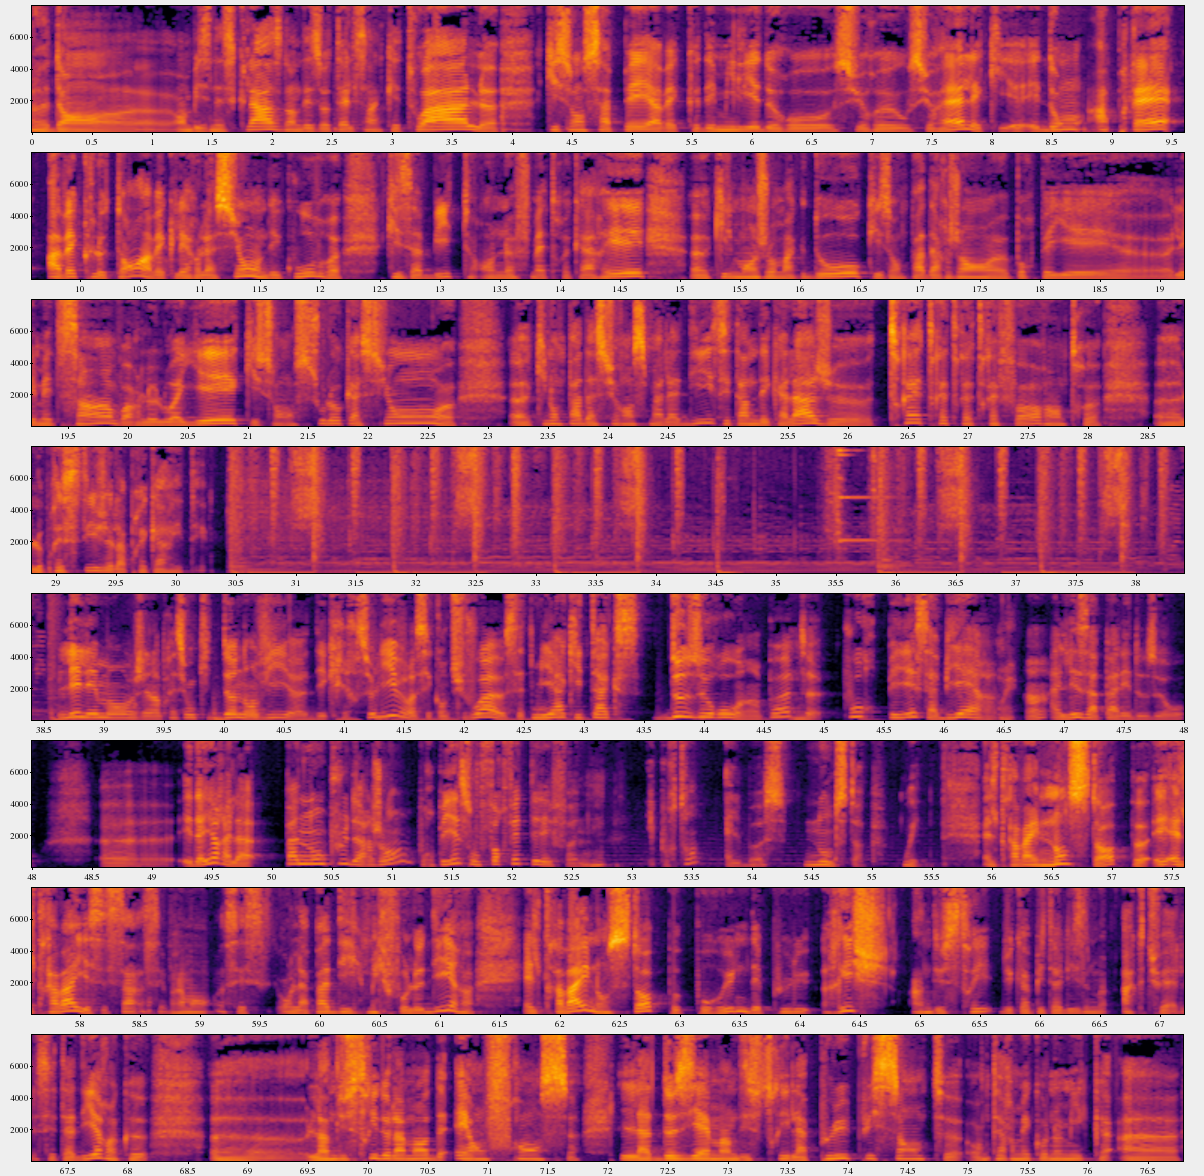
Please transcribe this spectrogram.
dans, euh, en business class, dans des hôtels 5 étoiles, euh, qui sont sapés avec des milliers d'euros sur eux ou sur elles, et, qui, et dont après avec le temps, avec les relations, on découvre qu'ils habitent en 9 mètres carrés, euh, qu'ils mangent au McDo, qu'ils n'ont pas d'argent euh, pour payer euh, les médecins, voire le loyer, qu'ils sont sous location, qu'ils n'ont pas d'assurance maladie. C'est un décalage très, très, très, très fort entre le prestige et la précarité. L'élément, j'ai l'impression, qui donne envie euh, d'écrire ce livre, c'est quand tu vois euh, cette Mia qui taxe 2 euros à un pote mmh. pour payer sa bière. Hein, elle les a pas, les 2 euros. Euh, et d'ailleurs, elle a pas non plus d'argent pour payer son forfait de téléphone. Mmh. Et pourtant, elle bosse non-stop. Oui, elle travaille non-stop et elle travaille, et c'est ça, c'est vraiment, on l'a pas dit, mais il faut le dire, elle travaille non-stop pour une des plus riches industries du capitalisme actuel. C'est-à-dire que euh, l'industrie de la mode est en France la deuxième industrie la plus puissante en termes économiques. Euh,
